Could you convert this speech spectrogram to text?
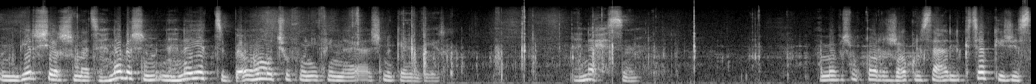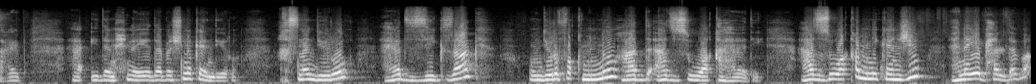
ندير شي رشمات هنا باش هنايا تتبعوهم وتشوفوني فين شنو كندير. هنا أحسن. أما باش نبقاو نرجعو كل ساعة للكتاب كيجي صعيب. إذا حنايا دابا شنو كنديرو؟ خصنا نديرو هاد الزيكزاك ونديرو فوق منه هاد هاد الزواقة هادي. هاد الزواقة ملي كنجيو هنايا بحال دابا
